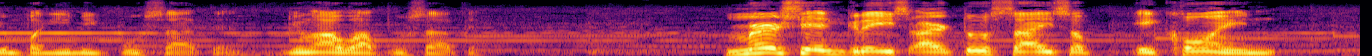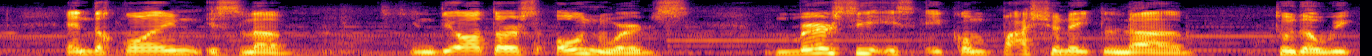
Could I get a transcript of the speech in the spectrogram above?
yung pag-ibig po sa atin, yung awa po sa atin. Mercy and grace are two sides of a coin, and the coin is love. In the author's own words, mercy is a compassionate love to the weak,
